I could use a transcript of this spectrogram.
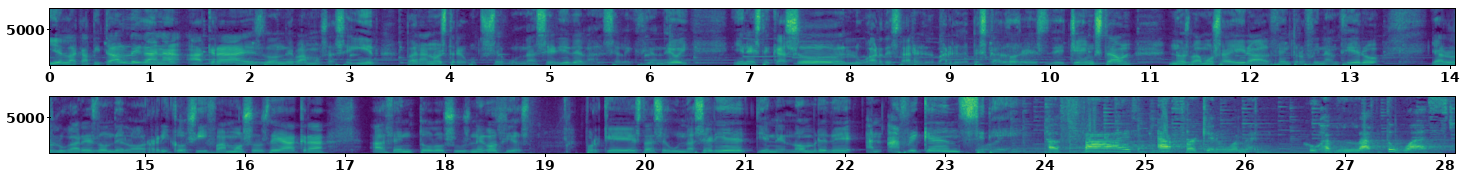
Y en la capital de Ghana, Accra, es donde vamos a seguir para nuestra segunda serie de la selección de hoy. Y en este caso, en lugar de estar en el barrio de pescadores de Jamestown, nos vamos a ir al centro financiero y a los lugares donde los ricos y famosos de Accra hacen todos sus negocios. Porque esta segunda serie tiene el nombre de An African City. Of five African women who have left the West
